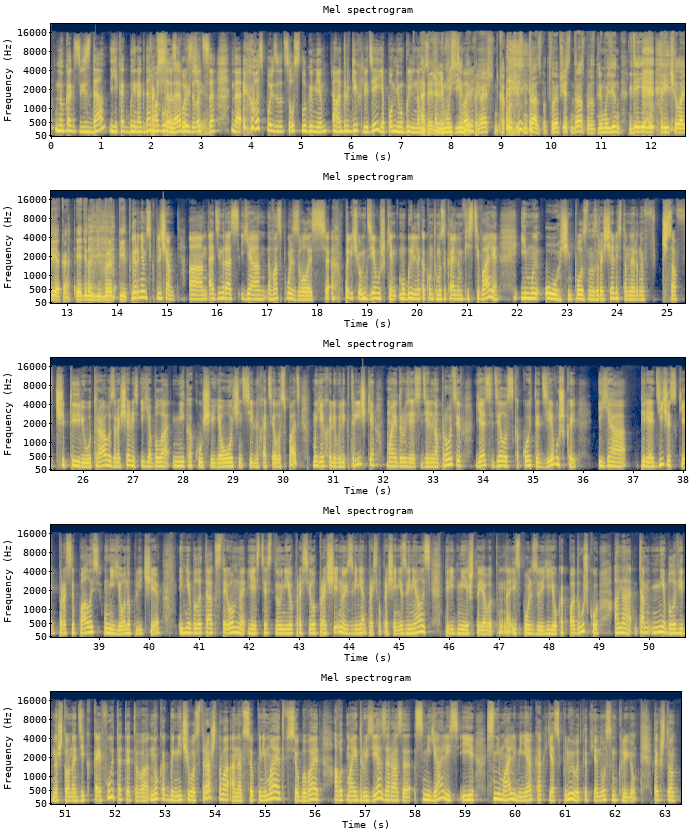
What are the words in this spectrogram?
Но как звезда я как бы иногда Как могу celebrity. воспользоваться, да, воспользоваться услугами а, других людей. Я помню, мы были на Опять же, музыкальном лимузины, фестивале. понимаешь? Какой общественный транспорт? Твой общественный транспорт – это лимузин, где едет три человека, и один из них Брэд Питт. Вернемся к плечам. А, Один раз я воспользовалась плечом девушки. Мы были на каком-то музыкальном фестивале, и мы очень поздно возвращались, там, наверное, в часа в 4 утра возвращались, и я была никакущая, я очень сильно хотела спать. Мы ехали в электричке, мои друзья сидели напротив, я сидела с какой-то девушкой, и я периодически просыпалась у нее на плече. И мне было так стрёмно. Я, естественно, у нее просила прощения, ну, извиня... просила прощения, извинялась перед ней, что я вот использую ее как подушку. Она... Там не было видно, что она дико кайфует от этого, но как бы ничего страшного, она все понимает, все бывает. А вот мои друзья, зараза, смеялись и снимали меня, как я сплю и вот как я носом клюю. Так что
